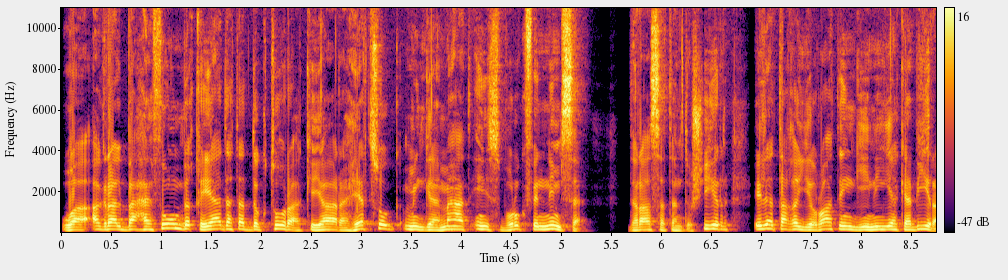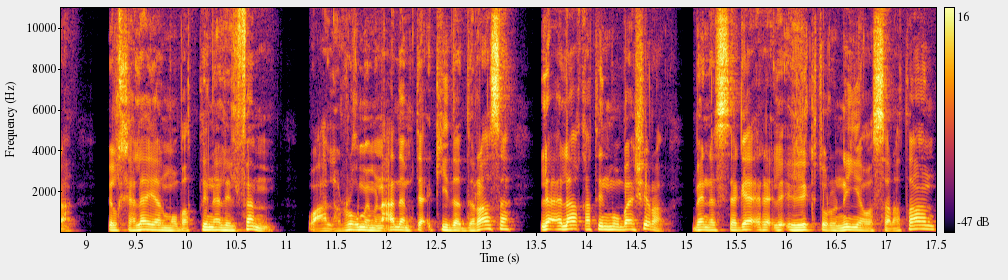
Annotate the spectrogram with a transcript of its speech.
وأجرى الباحثون بقيادة الدكتورة كيارا هيرتسوغ من جامعة إنسبروك في النمسا دراسة تشير إلى تغيرات جينية كبيرة في الخلايا المبطنة للفم وعلى الرغم من عدم تأكيد الدراسة لعلاقة مباشرة بين السجائر الإلكترونية والسرطان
